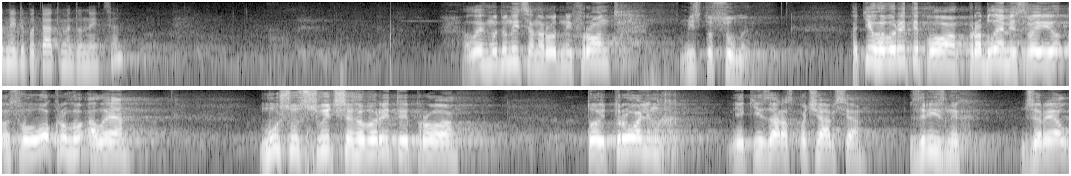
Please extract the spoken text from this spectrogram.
народний депутат Медуниця. Олег Медуниця, Народний фронт, місто Суми. Хотів говорити по проблемі свого округу, але мушу швидше говорити про той тролінг, який зараз почався з різних джерел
